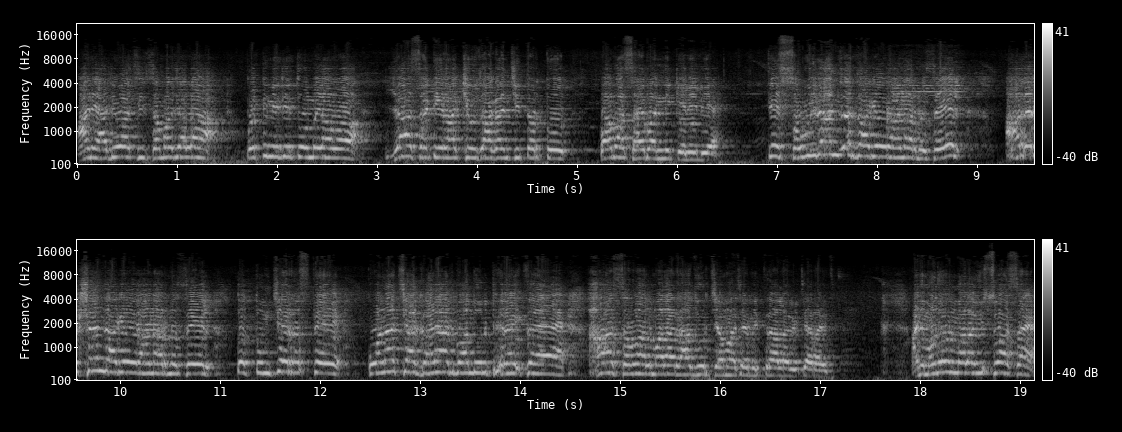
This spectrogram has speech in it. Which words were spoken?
आणि आदिवासी समाजाला प्रतिनिधित्व मिळावं यासाठी राखीव जागांची तरतूद बाबासाहेबांनी केलेली आहे. ते संविधान जर जागेवर राहणार नसेल आरक्षण जागेवर राहणार नसेल तर तुमचे रस्ते कोणाच्या गळ्यात बांधून फिरायचं आहे हा सवाल मला राजूरच्या माझ्या मित्राला विचारायचा आणि म्हणून मला विश्वास आहे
